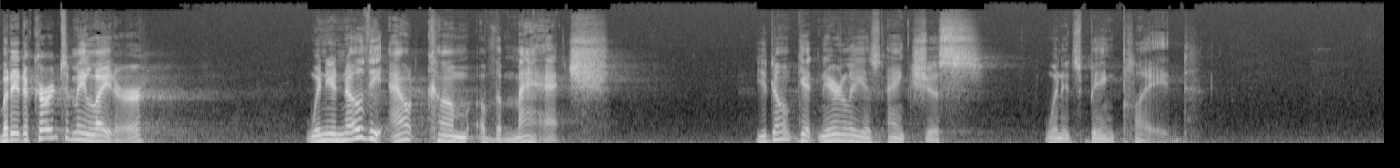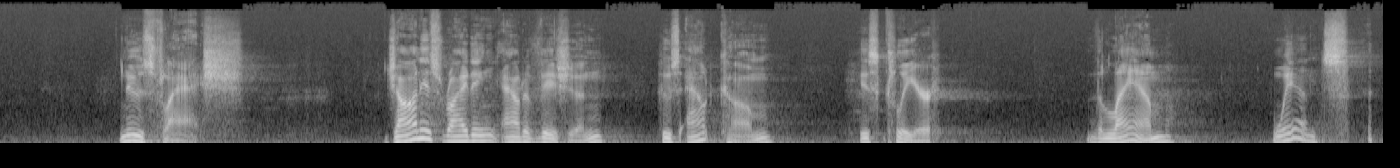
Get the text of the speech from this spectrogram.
But it occurred to me later when you know the outcome of the match, you don't get nearly as anxious when it's being played. Newsflash John is writing out a vision whose outcome is clear. The Lamb wins.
